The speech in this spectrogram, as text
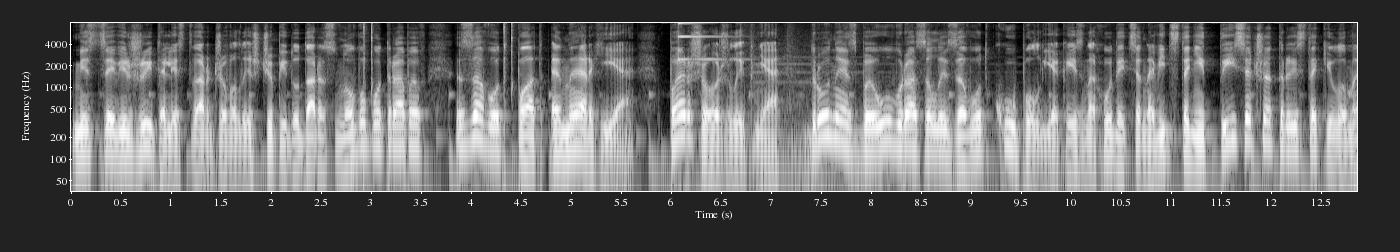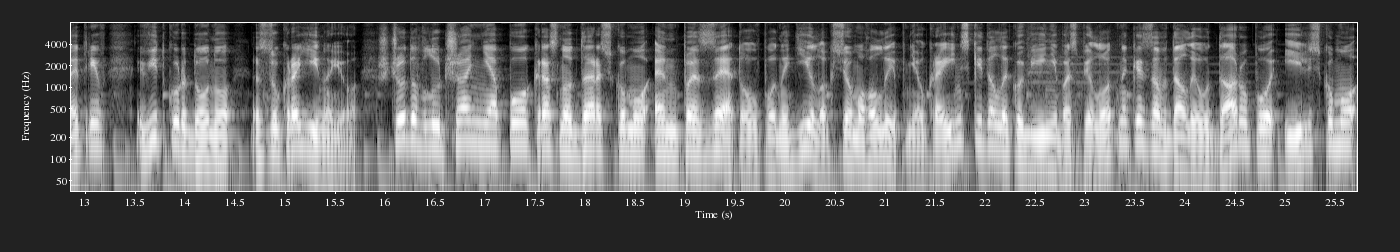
Місцеві жителі стверджували, що під удар знову потрапив завод ПАД Енергія. 1 ж липня дрони СБУ вразили завод Купол, який знаходиться на відстані 1300 кілометрів від кордону з Україною. Щодо влучання по Краснодарському НПЗ, то в понеділок, 7 липня, українські далекобійні безпілотники завдали удару по Ільському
